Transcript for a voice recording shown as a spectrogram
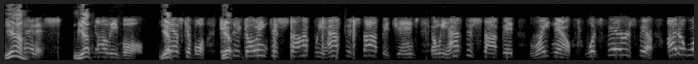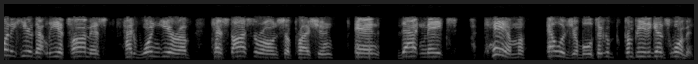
Yeah. Tennis. Yep. Volleyball. Yep. Basketball. Is Yep. it going to stop? We have to stop it, James, and we have to stop it right now. What's fair is fair. I don't want to hear that Lia Thomas had one year of testosterone suppression, and that makes him eligible to compete against women.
